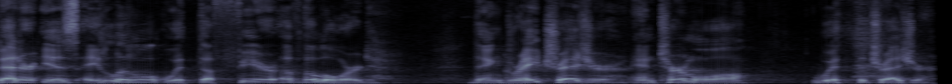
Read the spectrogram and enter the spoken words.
Better is a little with the fear of the Lord than great treasure and turmoil with the treasure.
